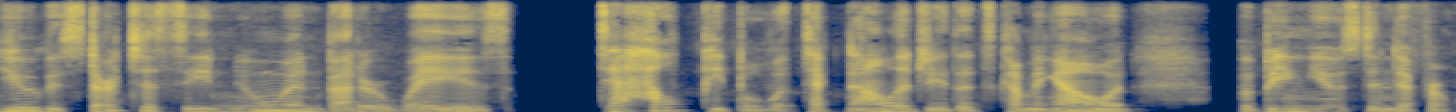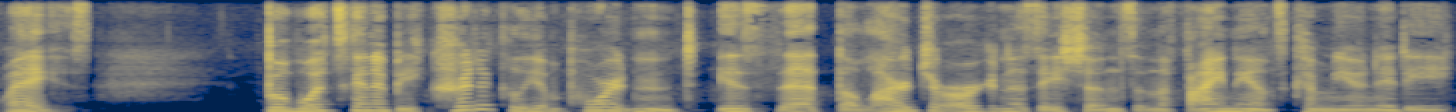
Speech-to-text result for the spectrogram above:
You start to see new and better ways to help people with technology that's coming out, but being used in different ways. But what's going to be critically important is that the larger organizations and the finance community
